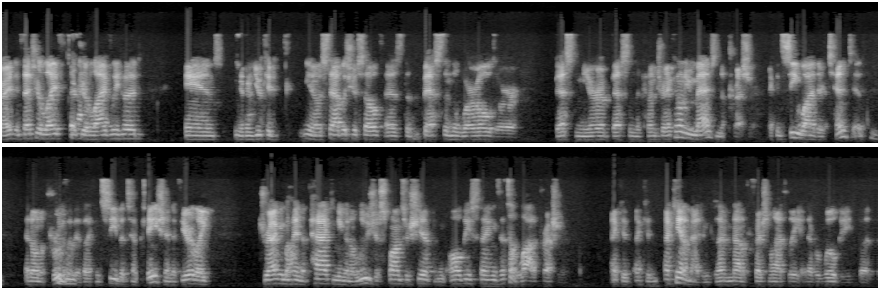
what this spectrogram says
right? If that's your life, that's Yeah. your livelihood, and you know you could you know establish yourself as the best in the world or best in Europe, best in the country. I can only imagine the pressure. I can see why they're tempted. I don't approve of mm-hmm. it, but I can see the temptation. If you're like dragging behind the pack and you're going to lose your sponsorship and all these things, that's a lot of pressure. I could, I could, I can't imagine because I'm not a professional athlete and never will be. But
